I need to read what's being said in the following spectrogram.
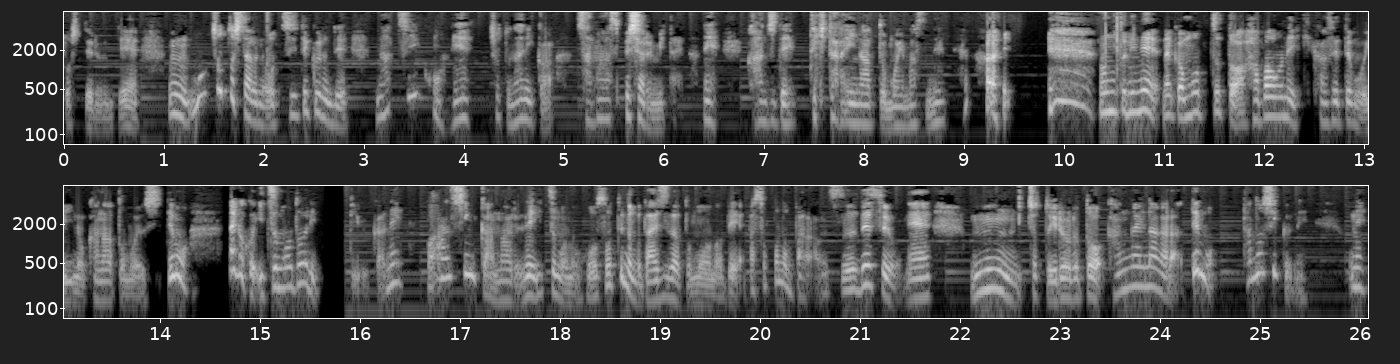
としてるんで、うん、もうちょっとしたらね、落ち着いてくるんで、夏以降ね、ちょっと何かサマースペシャルみたいなね、感じでできたらいいなって思いますね。はい。本当にね、なんかもうちょっと幅をね、聞かせてもいいのかなと思うし、でも、なんかこう、いつも通りっていうかね、安心感のあるね、いつもの放送っていうのも大事だと思うので、やっぱそこのバランスですよね。うん、ちょっといろいろと考えながら、でも楽しくね、ね、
